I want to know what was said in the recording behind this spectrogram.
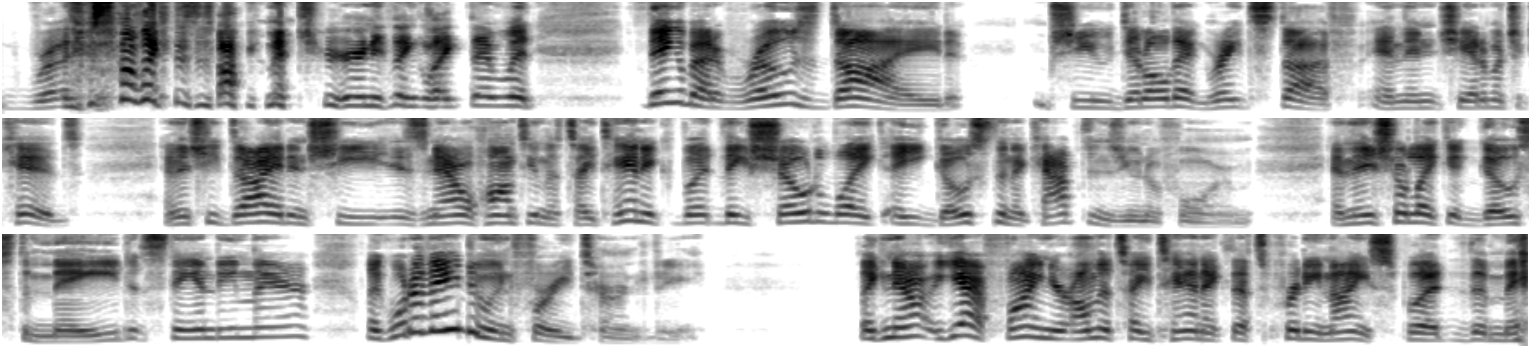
it's not like it's a documentary or anything like that, but think about it, Rose died. She did all that great stuff, and then she had a bunch of kids, and then she died, and she is now haunting the Titanic. But they showed like a ghost in a captain's uniform, and they showed like a ghost maid standing there. Like, what are they doing for eternity? Like now, yeah, fine, you're on the Titanic. That's pretty nice, but the maid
